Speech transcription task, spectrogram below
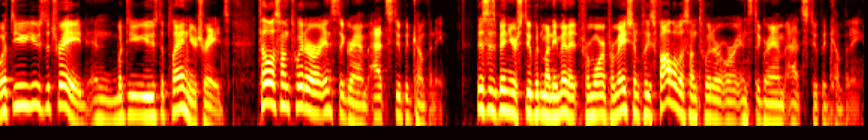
What do you use to trade? And what do you use to plan your trades? Tell us on Twitter or Instagram at Stupid Company. This has been your Stupid Money Minute. For more information, please follow us on Twitter or Instagram at Stupid Company.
